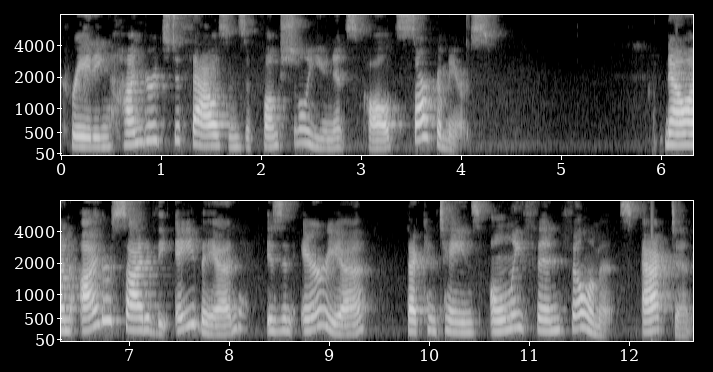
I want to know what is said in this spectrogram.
creating hundreds to thousands of functional units called sarcomeres. Now on either side of the A band is an area that contains only thin filaments, actin,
